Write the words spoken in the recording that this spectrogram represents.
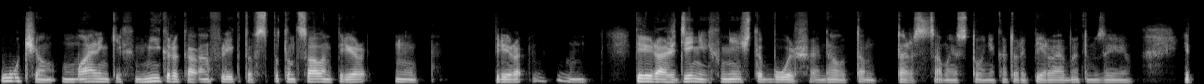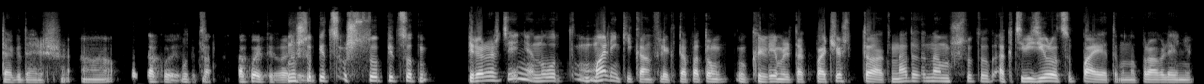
куча маленьких микроконфликтов с потенциалом перер... ну, перер... перерождения их в нечто большее. Да, вот там та же самая Эстония, которая первая об этом заявил, и так дальше. А, какой, вот, какой перерождение? Ну, что 500, что 500 перерождения, ну вот маленький конфликт, а потом Кремль так почешет, так, надо нам что-то активизироваться по этому направлению.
